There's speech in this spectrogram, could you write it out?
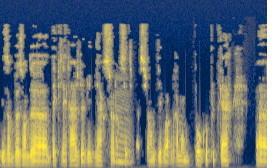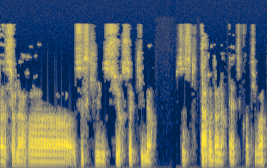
ils ont besoin de d'éclairage, de lumière sur leur Mm. situation, d'y voir vraiment beaucoup plus clair euh, sur leur euh, sur ce qui sur ce qui leur ce qui taraude dans leur tête, quoi, tu vois.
